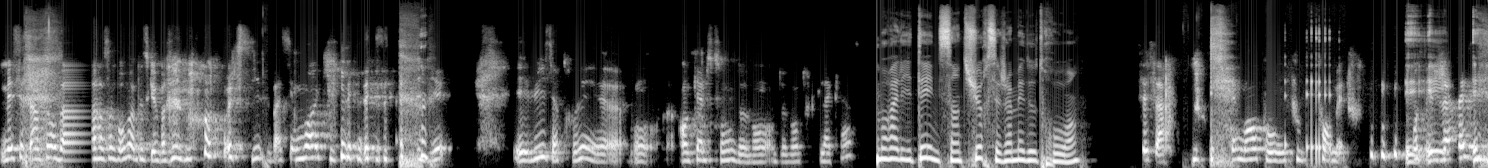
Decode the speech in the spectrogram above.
Mais c'est un peu embarrassant pour moi parce que vraiment aussi, bah, c'est moi qui l'ai déshabillé. Et lui, il s'est retrouvé euh, bon, en caleçon devant, devant toute la classe. Moralité, une ceinture, c'est jamais de trop. Hein. C'est ça. Vraiment, pour, pour, pour mettre. Et, On sait jamais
